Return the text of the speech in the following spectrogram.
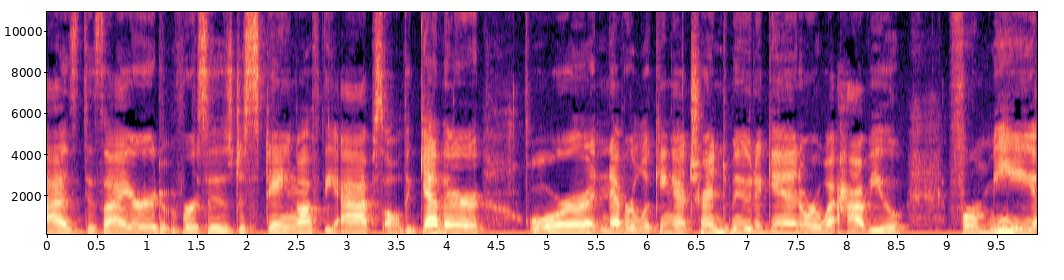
as desired versus just staying off the apps altogether or never looking at Trendmood again or what have you. For me,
